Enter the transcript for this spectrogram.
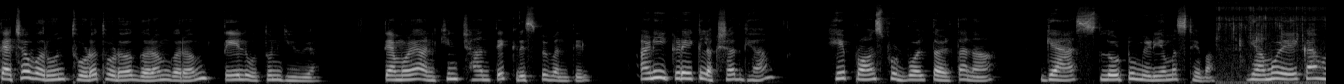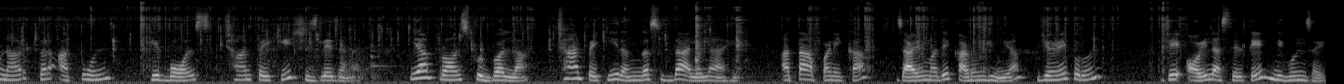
त्याच्यावरून थोडं थोडं गरम गरम तेल ओतून घेऊया. त्यामुळे आणखीन छान ते क्रिस्पी बनतील. आणि इकडे एक लक्षात घ्या हे प्रॉन्स फुटबॉल तळताना गॅस स्लो टू मिडियमच ठेवा. यामुळे काय होणार तर आतून हे बॉल्स छानपैकी शिजले जाणार. या प्रॉन्स फुटबॉलला छानपैकी रंगसुद्धा आलेला आहे. आता आपण एका जाळीमध्ये काढून घेऊया जेणेकरून जे ऑइल असेल ते निघून जाईल.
